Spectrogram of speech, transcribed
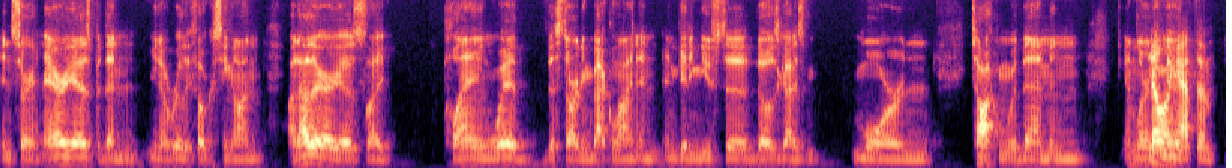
in certain areas, but then you know, really focusing on on other areas like playing with the starting back line and, and getting used to those guys more and talking with them and and learning Yelling at them.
